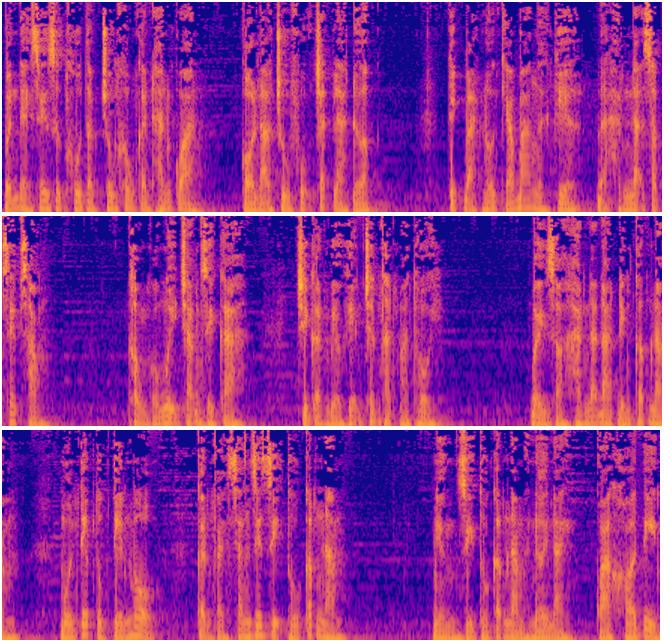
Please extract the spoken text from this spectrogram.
Vấn đề xây dựng khu tập trung không cần hắn quản, Có lão chủ phụ trách là được. Kịch bản nối kéo ba người kia Đã hắn đã sắp xếp xong. Không có ngụy trạng gì cả, Chỉ cần biểu hiện chân thật mà thôi. Bây giờ hắn đã đạt đến cấp 5 Muốn tiếp tục tiến bộ, Cần phải săn giết dị thú cấp 5 Nhưng dị thú cấp 5 ở nơi này Quá khó tìm,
